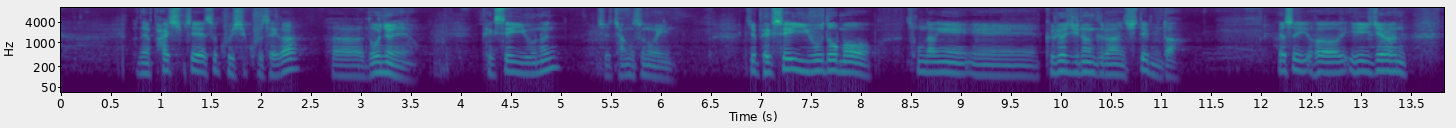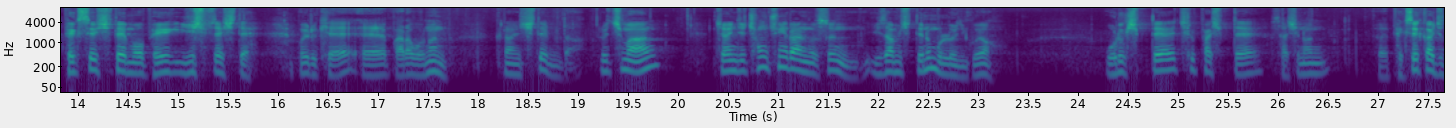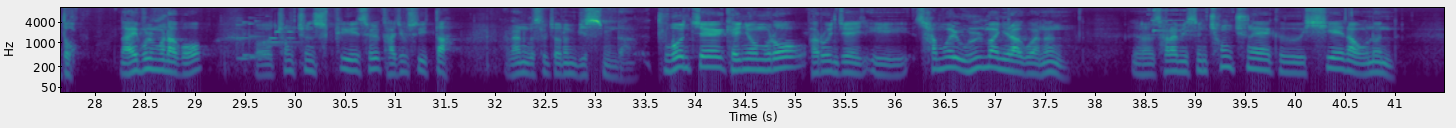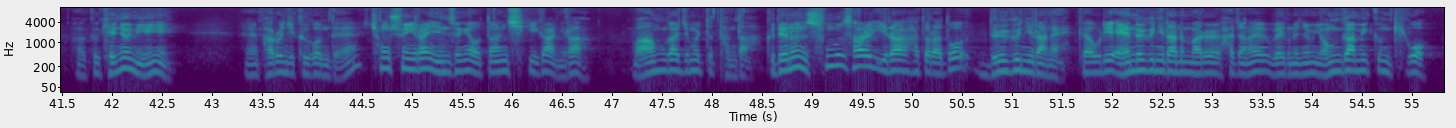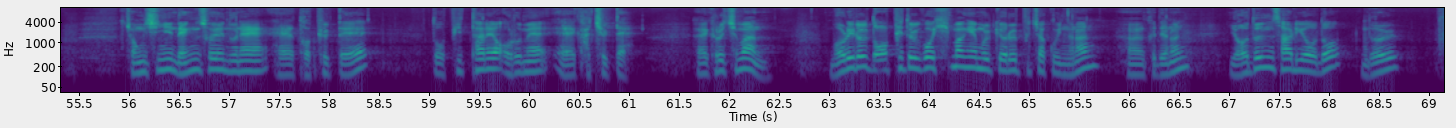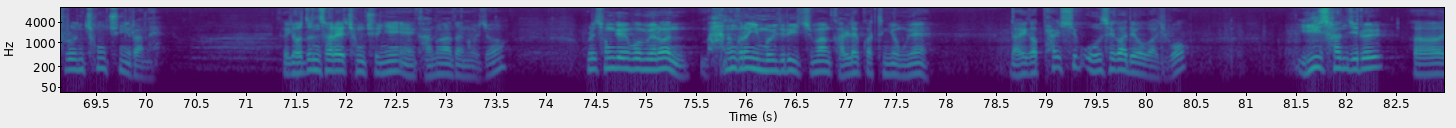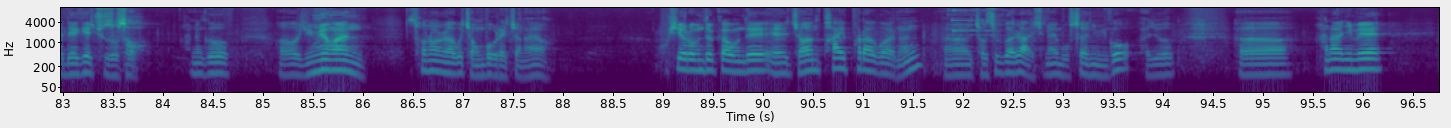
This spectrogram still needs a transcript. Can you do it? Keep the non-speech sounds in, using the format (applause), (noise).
그 다음에 80세에서 99세가 어, 노년이에요. 100세 이후는 장수노인. 이제 100세 이후도 뭐 상당히 그려지는 그러한 시대입니다. 그래서 어, 이제는 100세 시대, 뭐 120세 시대 뭐 이렇게 바라보는 그런 시대입니다. 그렇지만 제가 이제 청춘이라는 것은 20, 30대는 물론이고요. 5, 60대, 7, 80대 사실은 100세까지도 나이 불문하고 어, 청춘 스피릿을 가질 수 있다라는 것을 저는 믿습니다. 두 번째 개념으로 바로 이제 이 사무엘 울만이라고 하는 어, 사람이 쓴 청춘의 그 시에 나오는 어, 그 개념이 바로 이제 그건데 청춘이란 인생의 어떠한 시기가 아니라 마음가짐을 뜻한다. 그대는 스무 살이라 하더라도 늙은이라네. 그러니까 우리 애늙은이라는 말을 하잖아요. 왜 그러냐면 영감이 끊기고 정신이 냉소의 눈에 덮일 때, 또 비탄의 얼음에 갇힐 때. 그렇지만 머리를 높이 들고 희망의 물결을 붙잡고 있는 한 어, 그대는 여든 살이어도 늘 푸른 청춘이라네. 그 여든 살의 청춘이 가능하다는 거죠. 우리 성경에 보면은 많은 그런 인물들이 있지만 갈렙 같은 경우에 나이가 85세가 되어 가지고 이 산지를 어, 내게 주소서 하는 그 어, 유명한 선언을 하고 정복을 했잖아요. 혹시 여러분들 가운데 존 파이퍼라고 하는 어, 저술가를 아시나요? 목사님이고 아주 어, 하나님의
